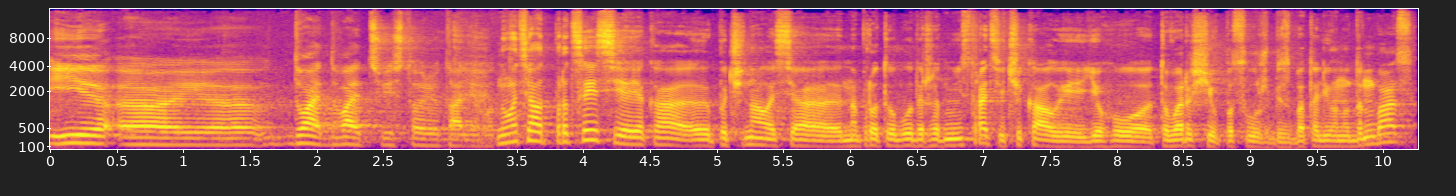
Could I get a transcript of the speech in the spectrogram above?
І е, е, давай, давай цю історію далі. От. Ну, оця от процесія, яка е, починалася напроти облдержадміністрації, чекали його товаришів по службі з батальйону Донбас.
